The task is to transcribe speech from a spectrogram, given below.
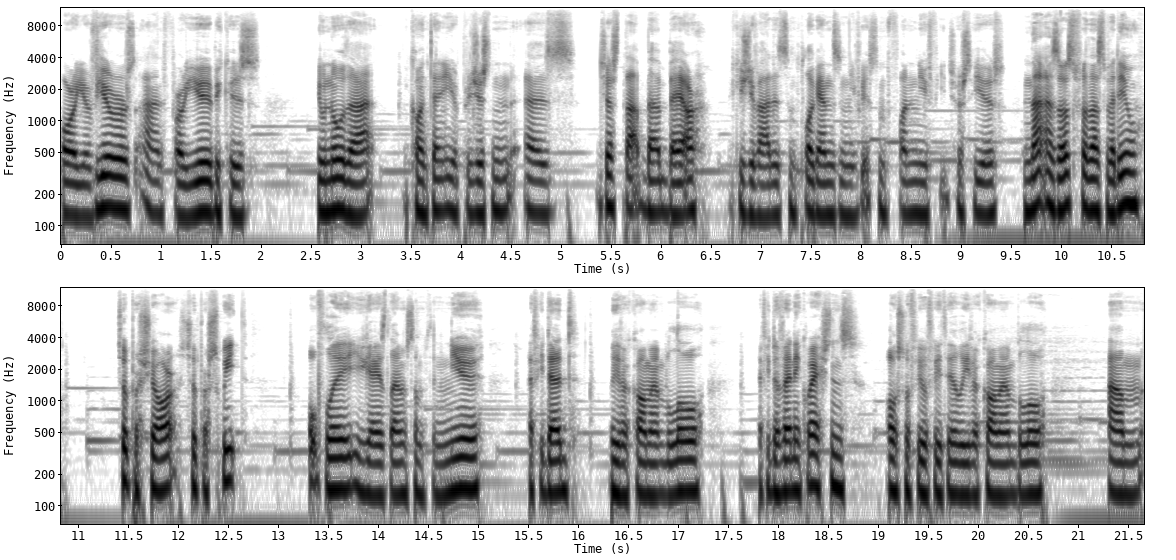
for your viewers and for you because you'll know that the content you're producing is just that bit better because you've added some plugins and you've got some fun new features to use. And that is us for this video. Super short, super sweet. Hopefully you guys learned something new. If you did, leave a comment below. If you have any questions, also feel free to leave a comment below. I'm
